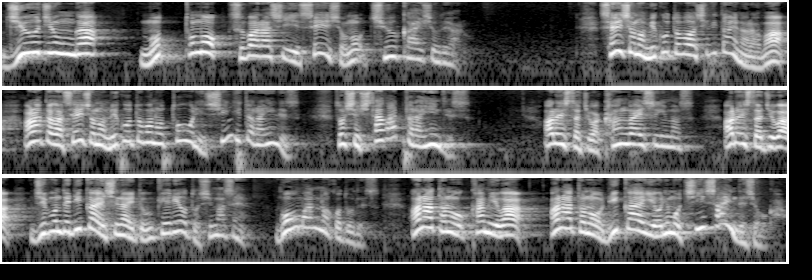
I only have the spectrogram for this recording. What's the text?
従順が最も素晴らしい聖書の仲介書である。聖書の御言葉を知りたいならば、あなたが聖書の御言葉の通り信じたらいいんです。そして従ったらいいんです。ある人たちは考えすぎます。ある人たちは自分で理解しないと受け入れようとしません。傲慢なことです。あなたの神はあなたの理解よりも小さいんでしょうか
